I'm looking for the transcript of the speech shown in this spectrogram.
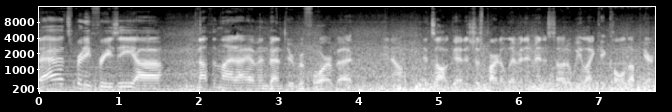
That's pretty freezy. Uh, nothing that I haven't been through before, but you know, it's all good. It's just part of living in Minnesota. We like it cold up here.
